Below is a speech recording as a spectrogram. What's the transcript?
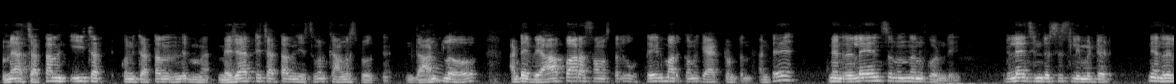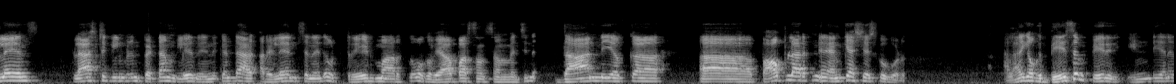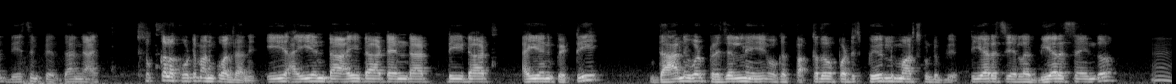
ఉన్నాయి. ఆ చట్టాలను ఈ చట్ట కొన్ని చట్టాలు అంటే మెజారిటీ చట్టాలను చేసుకుని కాంగ్రెస్ ప్రభుత్వం దాంట్లో అంటే వ్యాపార సంస్థలకు ఒక ట్రేడ్ మార్క్ అని ఒక యాక్ట్ ఉంటుంది. అంటే నేను రిలయన్స్ ఉందనుకోండి. Reliance Industries Limited. నేను రిలయన్స్ ప్లాస్టిక్ లిమిటెడ్ పెట్టడానికి లేదు. ఎందుకంటే ఆ రిలయన్స్ అనేది ఒక ట్రేడ్ మార్క్ ఒక వ్యాపార సంస్థ సంబంధించింది. దాని యొక్క పాపులారిటీని ఎన్కాష్ చేసుకోకూడదు. అలాగే ఒక దేశం పేరు ఇది. ఇండియా అనేది దేశం పేరు. దాన్ని చుక్కల కూటమి అనుకోవాలి దాన్ని. ఈ I and I dot N dot D dot I అని పెట్టి దాన్ని కూడా ప్రజల్ని ఒక పక్కదో పట్టి పేర్లు మార్చుకుంటూ టిఆర్ఎస్ ఎలా బీఆర్ఎస్ అయిందో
